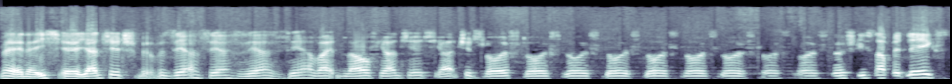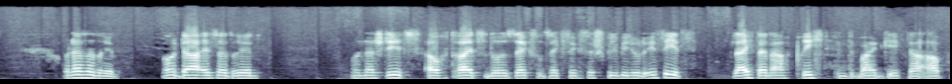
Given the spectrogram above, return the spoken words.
äh, ich, äh, Jancic mit einem sehr, sehr, sehr, sehr weiten Lauf. Jancic, Jancic läuft, läuft, läuft, läuft, läuft, läuft, läuft, läuft, läuft, läuft, schließt ab mit links. Und da ist er drin. Und da ist er drin. Und da steht's auch 13.06 und 66. Spielminute. Ihr seht's. Gleich danach bricht mein Gegner ab.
